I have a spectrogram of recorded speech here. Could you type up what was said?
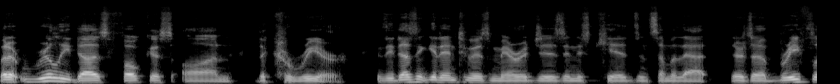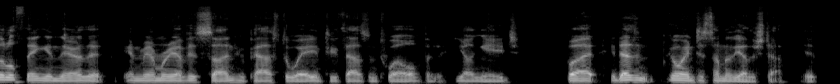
but it really does focus on the career because he doesn't get into his marriages and his kids and some of that there's a brief little thing in there that in memory of his son who passed away in 2012 at a young age but it doesn't go into some of the other stuff it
